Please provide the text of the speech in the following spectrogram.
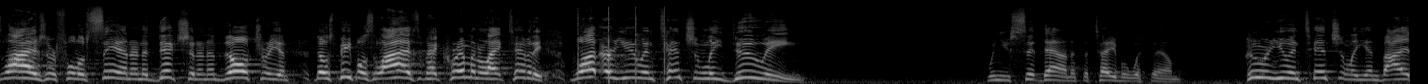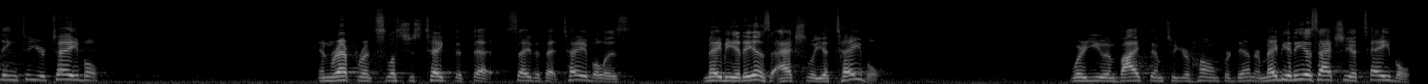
lives are full of sin and addiction and adultery, and those people's lives have had criminal activity. What are you intentionally doing when you sit down at the table with them? Who are you intentionally inviting to your table? In reference, let's just take that, that say that that table is maybe it is actually a table where you invite them to your home for dinner. Maybe it is actually a table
